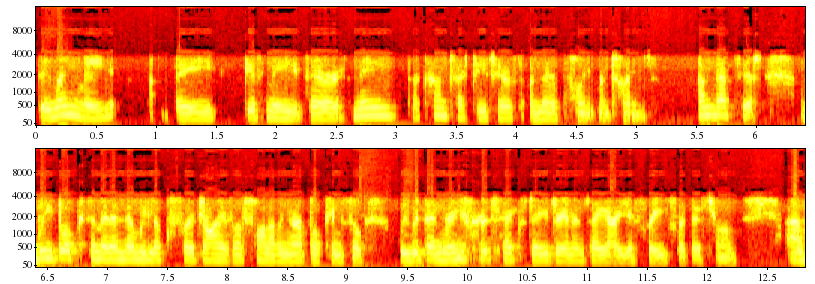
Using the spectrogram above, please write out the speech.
they ring me, they give me their name, their contact details, and their appointment times. And that's it. We book them in and then we look for a driver following our booking. So we would then ring or text Adrian and say, Are you free for this run? Um,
